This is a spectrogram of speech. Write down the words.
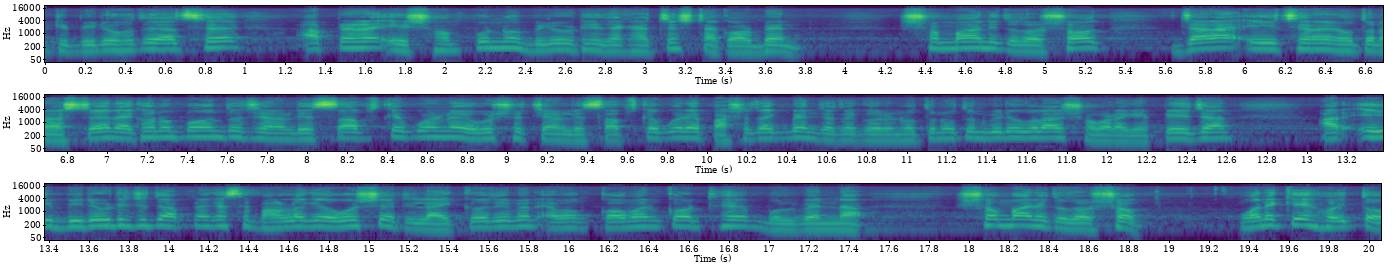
একটি ভিডিও হতে আছে। আপনারা এই সম্পূর্ণ ভিডিওটি দেখার চেষ্টা করবেন। সম্মানিত দর্শক, যারা এই চ্যানেলে নতুন আসছেন এখনও পর্যন্ত চ্যানেলটি সাবস্ক্রাইব করে নেয় অবশ্যই চ্যানেলটি সাবস্ক্রাইব করে পাশে থাকবেন, যাতে করে নতুন নতুন ভিডিওগুলো সবার আগে পেয়ে যান। আর এই ভিডিওটি যদি আপনার কাছে ভালো লাগে, অবশ্যই এটি লাইক করে দেবেন এবং কমেন্ট করতে বলবেন না। সম্মানিত দর্শক, অনেকে হয়তো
